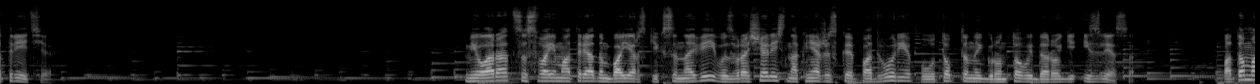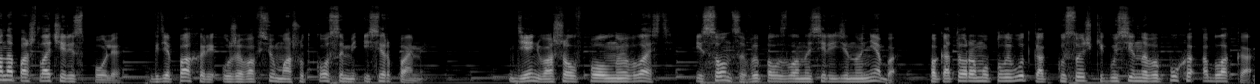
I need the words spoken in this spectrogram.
3. Милорад со своим отрядом боярских сыновей возвращались на княжеское подворье по утоптанной грунтовой дороге из леса. Потом она пошла через поле, где пахари уже вовсю машут косами и серпами. День вошел в полную власть, и солнце выползло на середину неба, по которому плывут, как кусочки гусиного пуха, облака.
